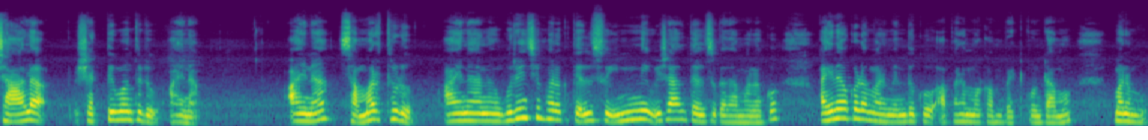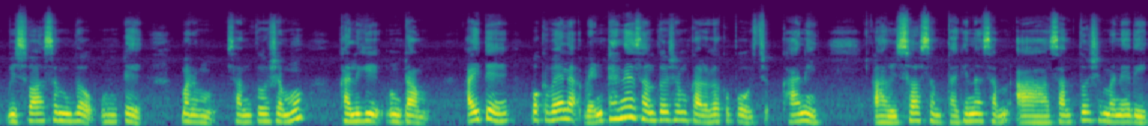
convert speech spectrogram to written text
చాలా శక్తివంతుడు ఆయన. ఆయన సమర్థుడు. ఆయన గురించి మనకు తెలుసు. ఇన్ని విషయాలు తెలుసు కదా మనకు. అయినా కూడా మనం ఎందుకు అపనమ్మకం పెట్టుకుంటాము? మనము విశ్వాసంలో ఉంటే మనము సంతోషము కలిగి ఉంటాము. అయితే ఒకవేళ వెంటనే సంతోషం కలగకపోవచ్చు. కానీ ఆ విశ్వాసం తగిన సమ ఆ సంతోషం అనేది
